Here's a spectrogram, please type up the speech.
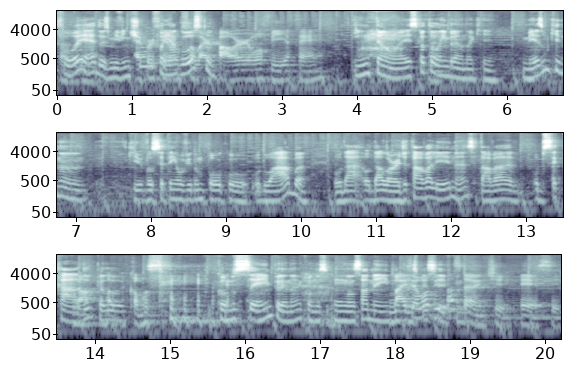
Foi, é, 2021, é foi em agosto. Solar Power eu ouvi até. Então, é isso que eu tô é. lembrando aqui. Mesmo que, no, que você tenha ouvido um pouco o do ABBA, o da, o da Lorde tava ali, né? Você tava obcecado Não, pelo. Como sempre. Como sempre, né? Como, com um lançamento. Mas eu específico. ouvi bastante esse.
